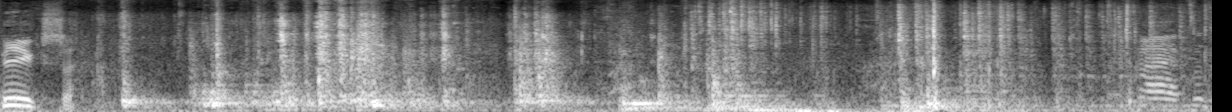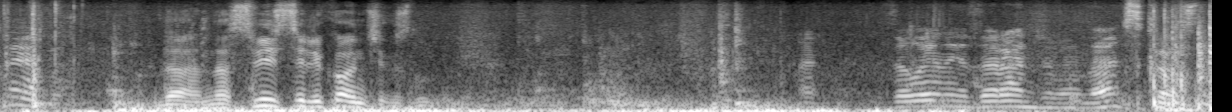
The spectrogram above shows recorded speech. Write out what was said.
Пікша. Як у тебе. Да, на свій силікончик з- Зелений з оранжевим, так? з красним.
